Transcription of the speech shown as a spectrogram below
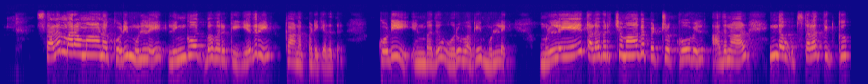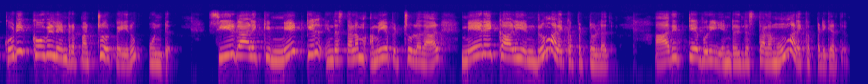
ஸ்தலம் மரமான கொடி முல்லை லிங்கோத்பவருக்கு எதிரில் காணப்படுகிறது. கொடி என்பது ஒரு வகை முல்லை. முல்லையே தலவிருட்சமாக பெற்ற கோவில். அதனால் இந்த ஸ்தலத்திற்கு கொடி கோவில் என்ற மற்றொரு பெயரும் உண்டு. சீர்காழிக்கு மேற்கில் இந்த ஸ்தலம் அமைய பெற்றுள்ளதால் மேலைக்காளி என்றும் அழைக்கப்பட்டுள்ளது. ஆதித்யபுரி என்ற இந்த ஸ்தலமும் அழைக்கப்படுகிறது.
